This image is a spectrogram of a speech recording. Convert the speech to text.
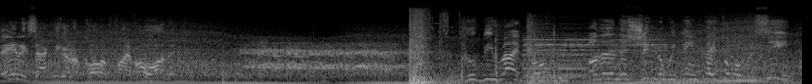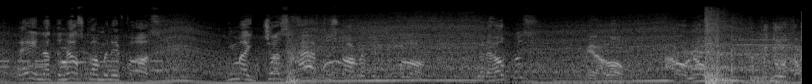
They ain't exactly gonna call up 5 are they? Could be right, bro. Other than this shipment we being paid to oversee, there ain't nothing else coming in for us. We might just have to start ripping people off. You gonna help us? Mira, loco, I don't know. I could do with the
